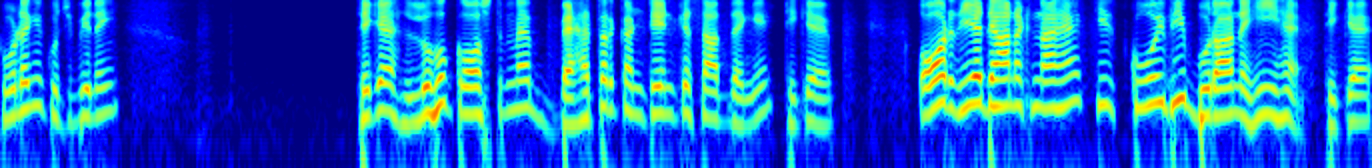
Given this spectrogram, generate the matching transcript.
छोड़ेंगे कुछ भी नहीं। ठीक है? लो कॉस्ट में बेहतर कंटेंट के साथ देंगे, ठीक है? और यह ध्यान रखना है कि कोई भी बुरा नहीं है, ठीक है?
